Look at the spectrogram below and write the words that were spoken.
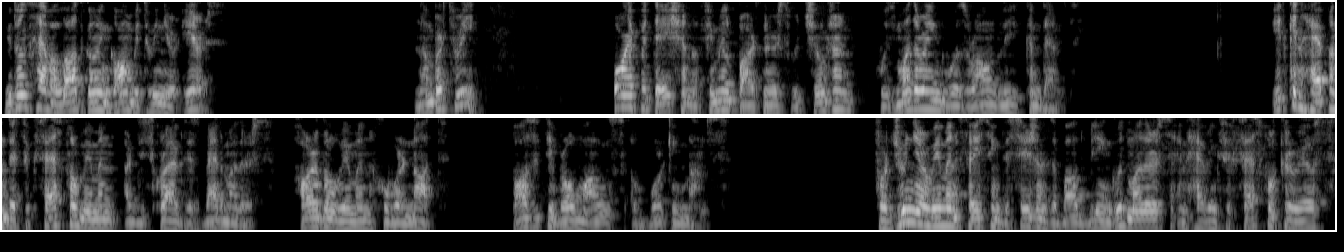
you don't have a lot going on between your ears. Number three, poor reputation of female partners with children whose mothering was roundly condemned. It can happen that successful women are described as bad mothers, horrible women who were not, positive role models of working moms. For junior women facing decisions about being good mothers and having successful careers,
